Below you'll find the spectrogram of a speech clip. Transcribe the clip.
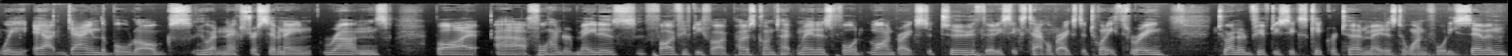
we outgained the Bulldogs, who had an extra 17 runs, by uh, 400 metres, 555 post contact metres, four line breaks to two, 36 tackle breaks to 23, 256 kick return metres to 147,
